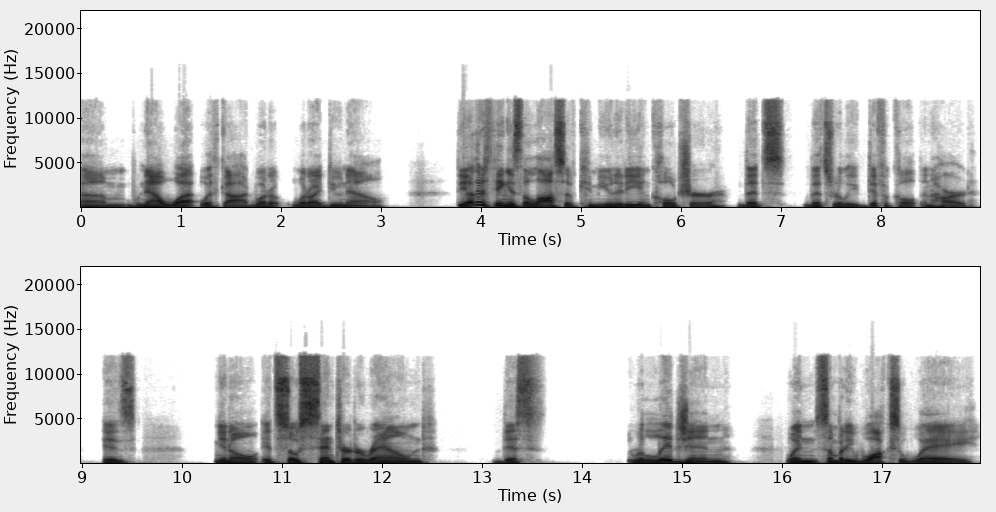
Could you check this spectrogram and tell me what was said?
Um now what with God? What what do I do now? The other thing is the loss of community and culture that's that's really difficult and hard is you know, it's so centered around this religion when somebody walks away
